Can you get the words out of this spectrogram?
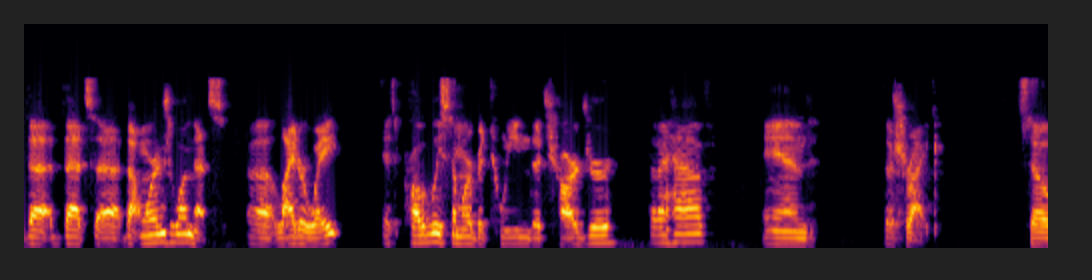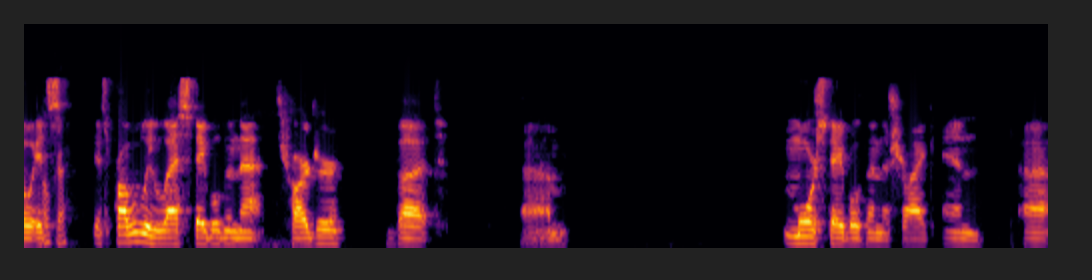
that that's uh, that orange one that's uh, lighter weight it's probably somewhere between the charger that i have and the shrike. So it's Okay. it's probably less stable than that charger but um, more stable than the Shrike, and uh,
